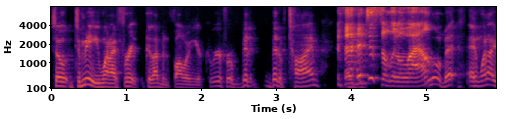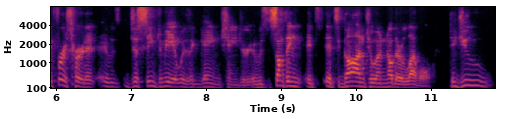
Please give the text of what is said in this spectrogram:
So to me, when I first, because I've been following your career for a bit, bit of time, just a little while, a little bit. And when I first heard it, it was just seemed to me it was a game changer. It was something. It's it's gone to another level. Did you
